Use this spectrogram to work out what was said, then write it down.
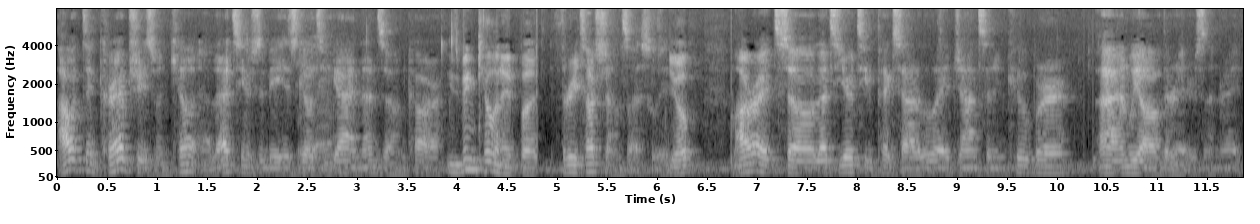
I would think Crabtree's been killing it. That seems to be his go-to Yeah. guy in the end zone. Carr He's been killing it, but three touchdowns last week. yup. All right, so that's your two picks out of the way, Johnson and Cooper, uh, and we all have the Raiders then, right?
